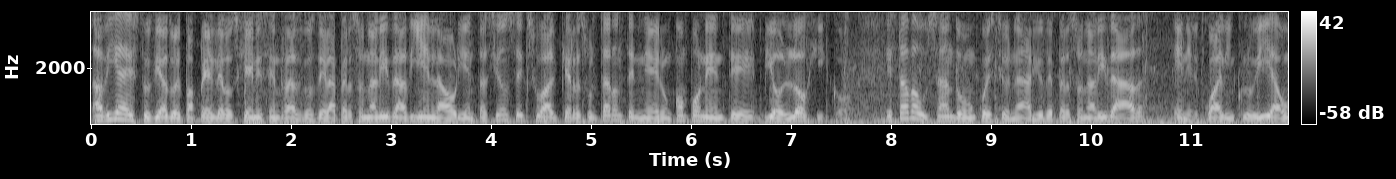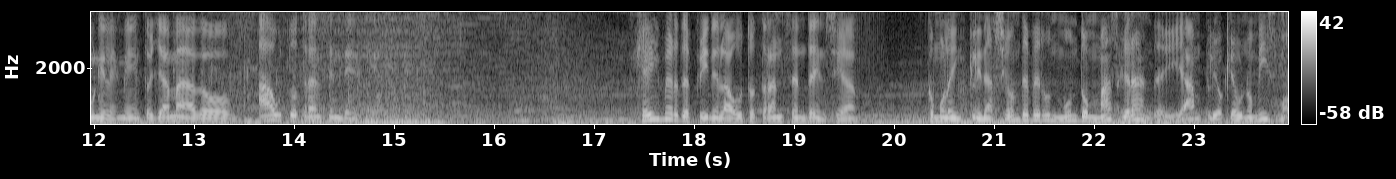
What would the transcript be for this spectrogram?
Había estudiado el papel de los genes en rasgos de la personalidad y en la orientación sexual que resultaron tener un componente biológico. Estaba usando un cuestionario de personalidad en el cual incluía un elemento llamado autotranscendencia. Heimer define la autotranscendencia como la inclinación de ver un mundo más grande y amplio que uno mismo.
